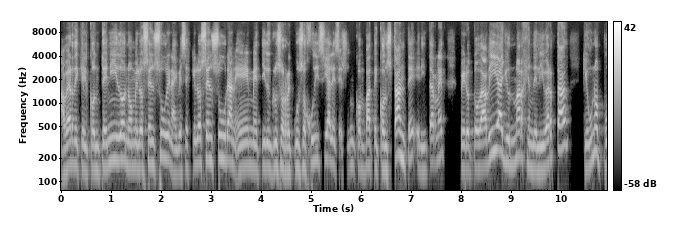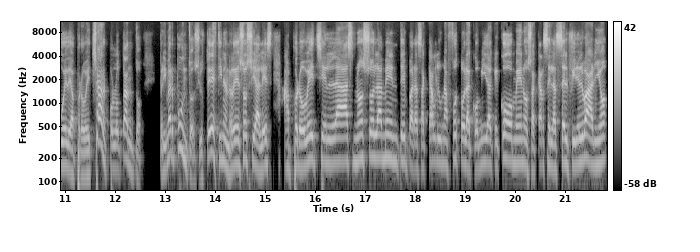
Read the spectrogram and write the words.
a ver de que el contenido no me lo censuren, hay veces que lo censuran, he metido incluso recursos judiciales, es un combate constante en Internet, pero todavía hay un margen de libertad que uno puede aprovechar. Por lo tanto, primer punto, si ustedes tienen redes sociales, aprovechenlas no solamente para sacarle una foto a la comida que comen o sacarse la selfie en el baño,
